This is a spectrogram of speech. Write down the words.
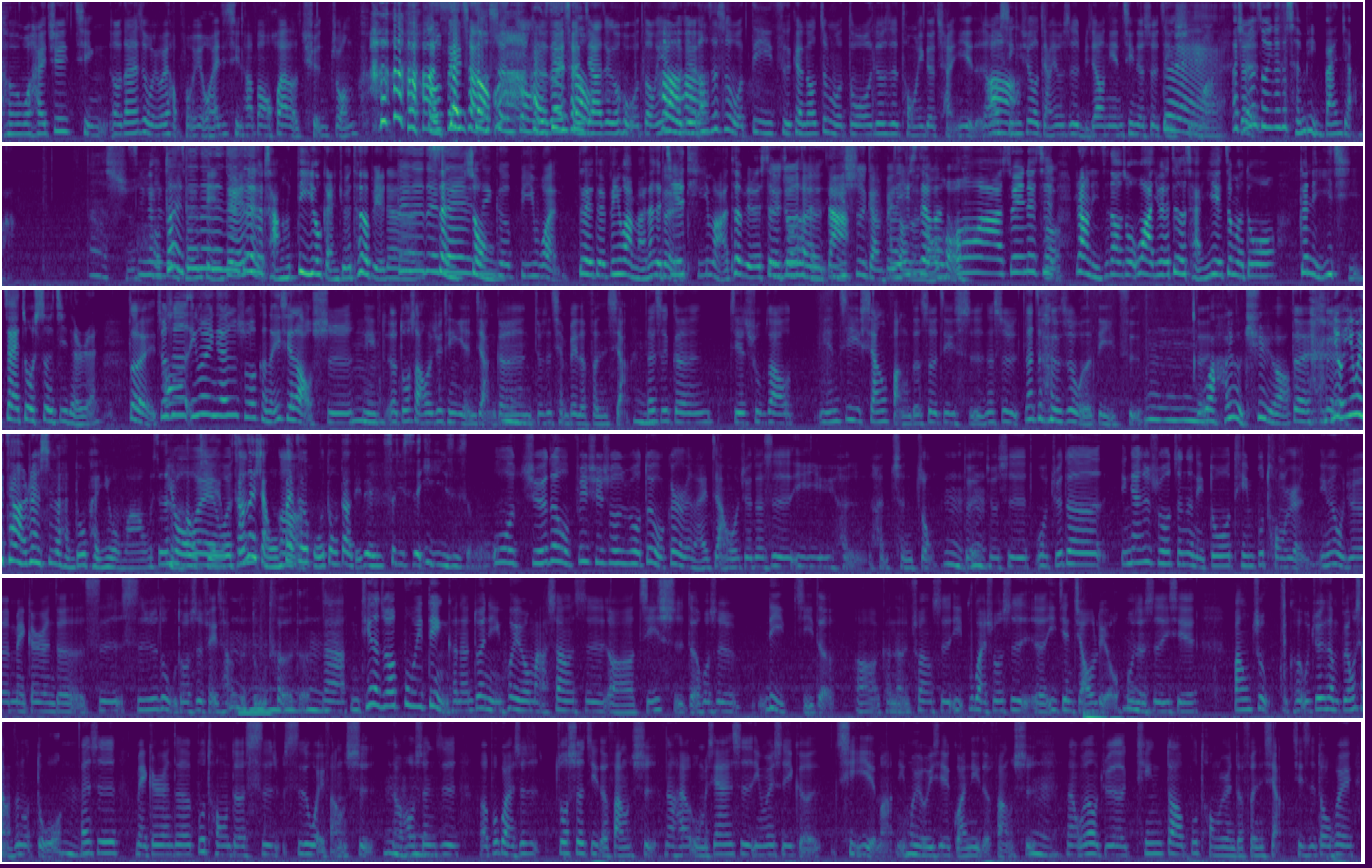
嗯，我还去请呃，当然是我一位好朋友，我还去请他帮我化了全妆，很 我非常慎慎重的在参加这个活动，因为我觉得哈。哈哦，这是我第一次看到这么多就是同一个产业的，然啊。后新秀奖又是比较年轻的设计师嘛，，而且那时候应该是成品颁奖吧，那时候。对对对对对，那个场地又感觉特别的对对对慎，重，那个 B one，对对 B one 嘛，那个阶梯嘛，特别的对，慎重就是很大。仪。式感非哎常浓厚。哇，所以那次嗯。让你知道说，哇，原来这个产业这么多跟你一起在做设计的人，对，就哦。是因为应该是说，可能一些老师，嗯。你呃多少会去听演讲，嗯。跟就是前辈的分享，嗯。但是跟接触到年纪相仿的设计师，那是那真的是我的第一次。嗯嗯嗯，哇，好有趣哦。对，你有因为这样认识了很多朋友吗？我真的很有好奇。欸我常在想，我们办嗯这个活动到底对设计师的意义是什么？我觉得我必须说，如果对我个人来讲，我觉得是意义很很沉重。嗯，对，嗯就是我觉得应该是说，真的，你多听不同人，因为我觉得每个人的思思路都是非常的独特的。那你听了之后，不一定可能对你会有马上是呃及时的或是立即的呃，可能算是意不管说是呃意见交流或者嗯是一些。帮助可我觉得可能不用想这么多，嗯但是每个人的不同的思思维方式，嗯然后嗯甚至呃，不管是做设计的方式，那还有我们现在是因为是一个企业嘛，你会有一些管理的方式。嗯那我让我觉得听到不同人的分享，其实都会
